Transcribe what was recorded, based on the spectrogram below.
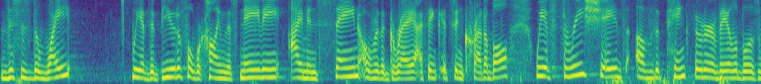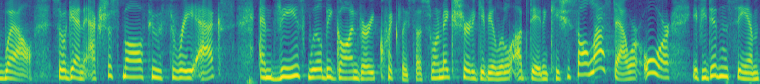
This is the white we have the beautiful, we're calling this navy. I'm insane over the gray. I think it's incredible. We have three shades of the pink that are available as well. So again, extra small through 3X, and these will be gone very quickly. So I just wanna make sure to give you a little update in case you saw last hour, or if you didn't see them,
